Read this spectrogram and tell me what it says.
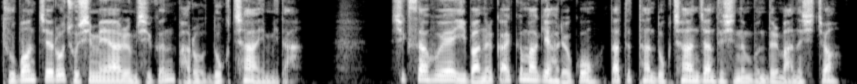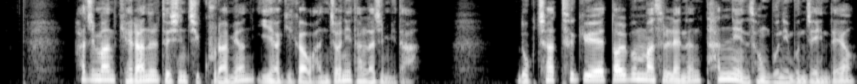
두 번째로 조심해야 할 음식은 바로 녹차입니다. 식사 후에 입안을 깔끔하게 하려고 따뜻한 녹차 한 잔 드시는 분들 많으시죠? 하지만 계란을 드신 직후라면 이야기가 완전히 달라집니다. 녹차 특유의 떫은 맛을 내는 탄닌 성분이 문제인데요.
